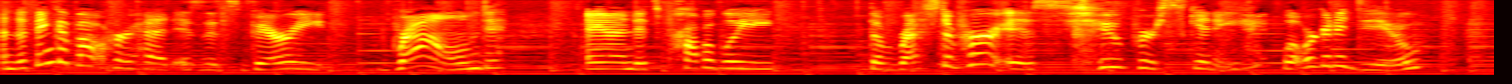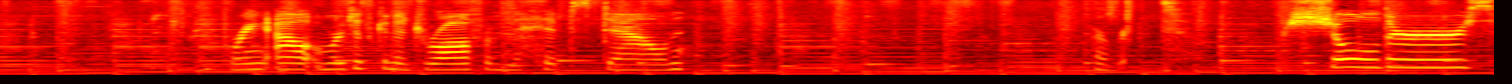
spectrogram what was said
And the thing about her head is it's very round and it's probably the rest of her is super skinny. What we're gonna do, bring out, and we're just gonna draw from the hips down. All right, shoulders.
